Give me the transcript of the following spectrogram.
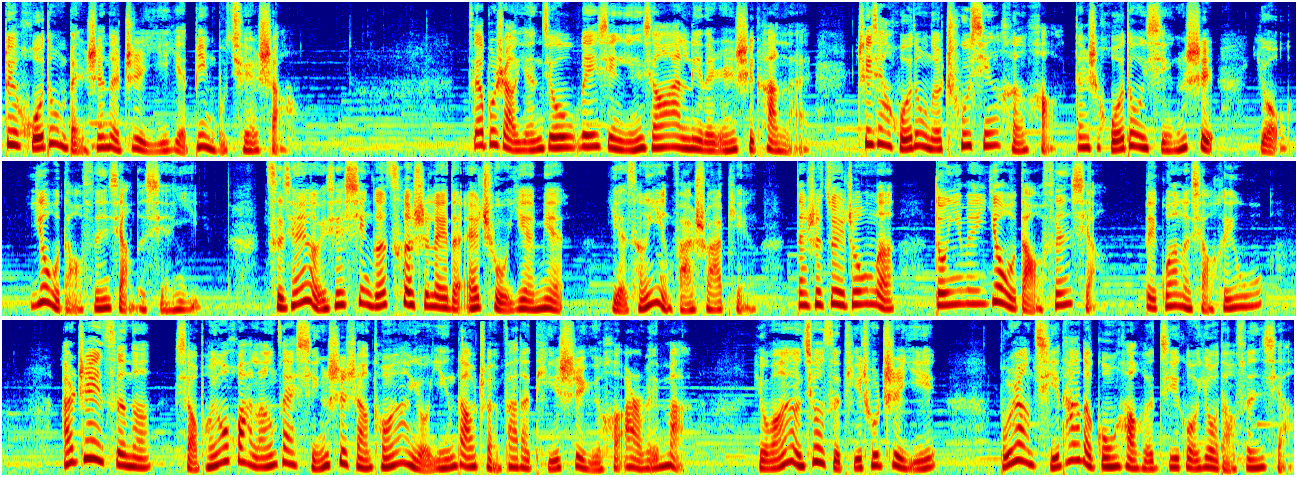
对活动本身的质疑也并不缺少。在不少研究微信营销案例的人士看来，这项活动的初心很好，但是活动形式有诱导分享的嫌疑。此前有一些性格测试类的 H 五页面也曾引发刷屏，但是最终呢，都因为诱导分享被关了小黑屋。而这次呢，小朋友画廊在形式上同样有引导转发的提示语和二维码。有网友就此提出质疑：不让其他的公号和机构诱导分享，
